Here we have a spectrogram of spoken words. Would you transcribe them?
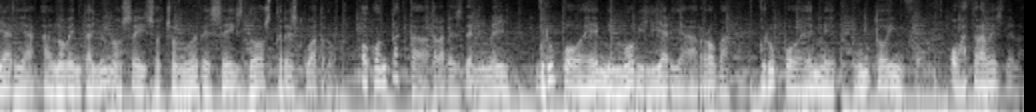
Diaria al 91 689 6234 o contacta a través del email grupoeminmobiliaria@grupoem.info o a través de la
